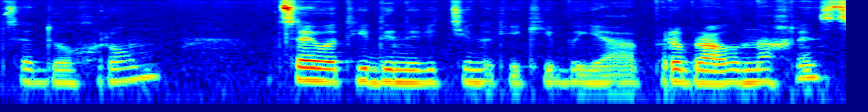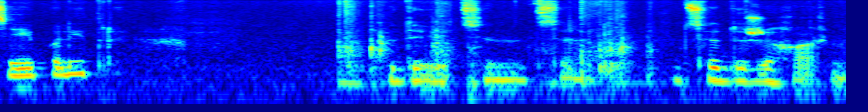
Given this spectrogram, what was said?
це дохром. Це от єдиний відтінок, який би я прибрала нахрен з цієї палітри. Подивіться на це. Це дуже гарно.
